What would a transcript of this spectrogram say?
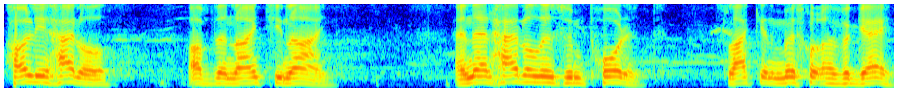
holy huddle of the 99. And that huddle is important. It's like in the middle of a game.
